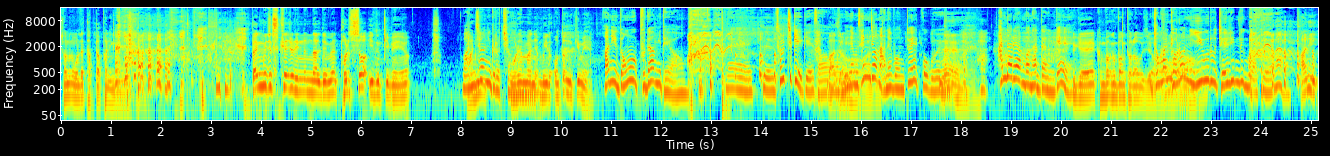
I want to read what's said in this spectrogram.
저는 원래 답답한 인간이에요. 백뮤직 스케줄 있는 날 되면 벌써 이 느낌이에요. 완전히 아니, 그렇죠. 오랜만에 뭐 이런 어떤 느낌이에요? 아니 너무 부담이 돼요. 네, 그 솔직히 얘기해서 맞아, 왜냐면 생전 맞아. 안 해본 듀엣곡을 네. 한 달에 한 번 한다는 게 그게 금방 금방 돌아오죠. 정말 결혼 이후로 제일 힘든 것 같아요. 아니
